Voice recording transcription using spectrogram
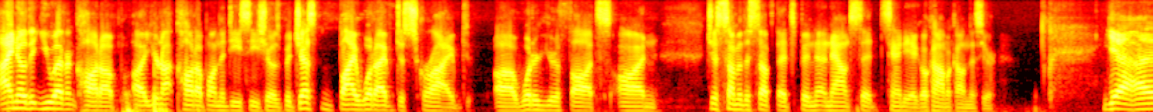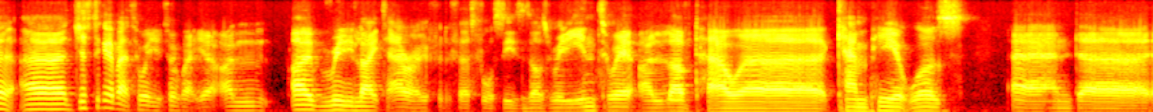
I know that you haven't caught up. Uh, you're not caught up on the DC shows, but just by what I've described, uh, what are your thoughts on just some of the stuff that's been announced at San Diego Comic Con this year. Yeah, I, uh, just to go back to what you talk about, yeah, I I really liked Arrow for the first four seasons. I was really into it. I loved how uh, campy it was, and uh,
